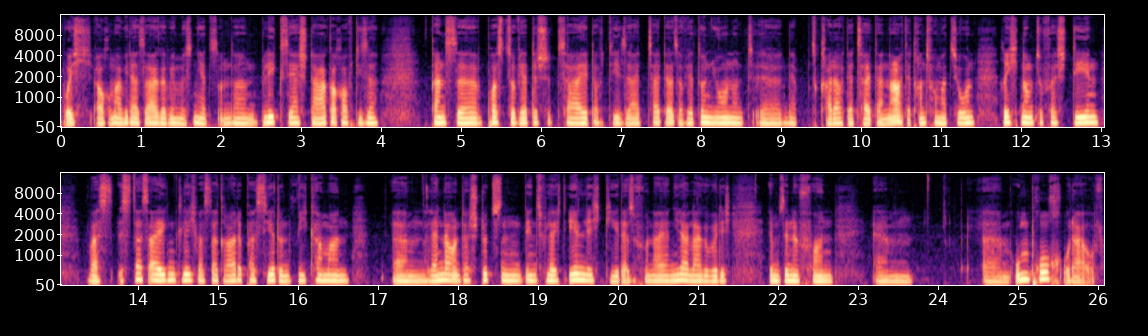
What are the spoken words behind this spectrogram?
wo ich auch immer wieder sage, wir müssen jetzt unseren Blick sehr stark auch auf diese ganze postsowjetische Zeit, auf diese Zeit der Sowjetunion und äh, der, gerade auch der Zeit danach, der Transformation richten, um zu verstehen, was ist das eigentlich, was da gerade passiert und wie kann man ähm, Länder unterstützen, denen es vielleicht ähnlich geht. Also von daher Niederlage würde ich im Sinne von ähm, ähm, Umbruch oder auf,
